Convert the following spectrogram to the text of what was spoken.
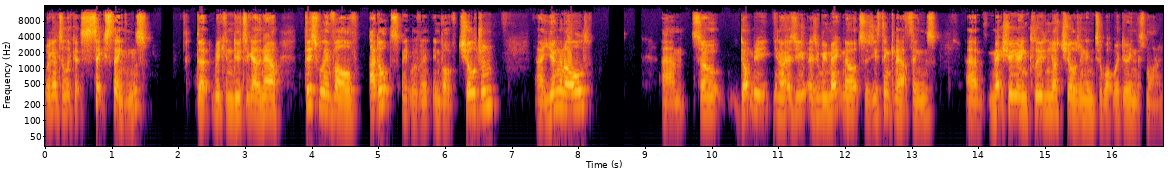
we're going to look at six things that we can do together. Now, this will involve adults, it will involve children, uh, young and old. Um, so don't be, you know, as you as we make notes, as you think about things, um, make sure you're including your children into what we're doing this morning.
